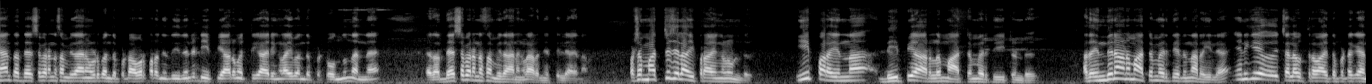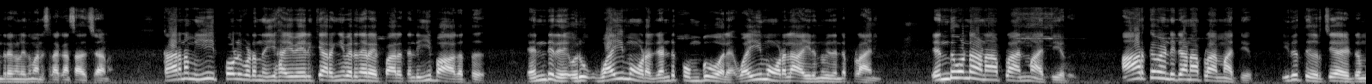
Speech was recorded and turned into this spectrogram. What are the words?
ഞാൻ തദ്ദേശ ഭരണ സംവിധാനങ്ങളോട് ബന്ധപ്പെട്ട് അവർ പറഞ്ഞത് ഇതിന്റെ ഡി പി ആർ മറ്റു കാര്യങ്ങളായി ബന്ധപ്പെട്ട് ഒന്നും തന്നെ തദ്ദേശ ഭരണ സംവിധാനങ്ങൾ അറിഞ്ഞിട്ടില്ല എന്നാണ്. പക്ഷേ മറ്റു ചില അഭിപ്രായങ്ങളുണ്ട്. ഈ പറയുന്ന ഡി പി ആറിൽ മാറ്റം വരുത്തിയിട്ടുണ്ട്. അതെന്തിനാണ് മാറ്റം വരുത്തിയതെന്ന് അറിയില്ല. എനിക്ക് ചില ഉത്തരവാദിത്തപ്പെട്ട കേന്ദ്രങ്ങളിൽ നിന്ന് മനസ്സിലാക്കാൻ സാധിച്ചതാണ്. കാരണം ഈ ഇപ്പോൾ ഇവിടുന്ന് ഈ ഹൈവേയിലേക്ക് ഇറങ്ങി വരുന്ന റെയിൽ റെയിൽപാലത്തിന്റെ ഈ ഭാഗത്ത് എൻഡിൽ ഒരു വൈ മോഡൽ രണ്ട് കൊമ്പ് പോലെ വൈ മോഡലായിരുന്നു ഇതിന്റെ പ്ലാനിങ് എന്തുകൊണ്ടാണ് ആ പ്ലാൻ മാറ്റിയത്? ആർക്ക് വേണ്ടിയിട്ടാണ് ആ പ്ലാൻ മാറ്റിയത്? ഇത് തീർച്ചയായിട്ടും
